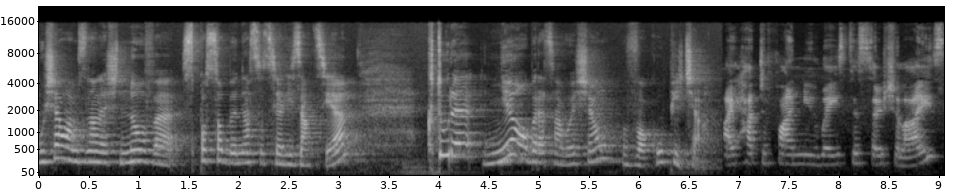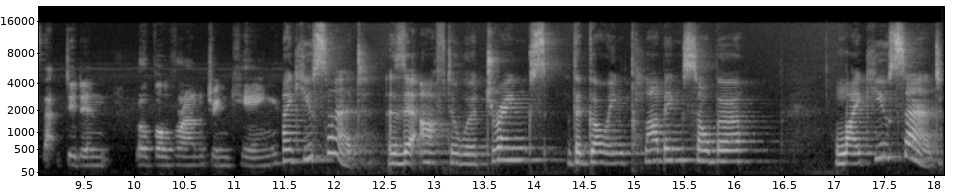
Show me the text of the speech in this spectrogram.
musiałam znaleźć nowe sposoby na socjalizację, które nie obracały się wokół picia. I had to find new ways to socialize that didn't revolve around drinking. Like you said, the afterward drinks, the going clubbing sober. Like you said,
